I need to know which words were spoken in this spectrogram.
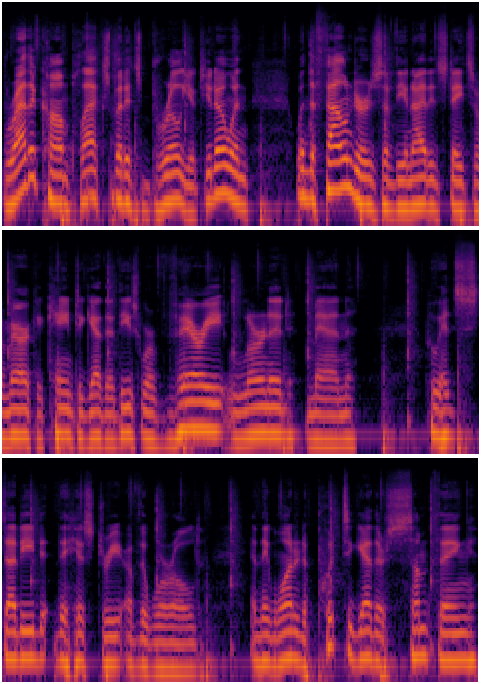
rather complex, but it's brilliant. You know, when when the founders of the United States of America came together, these were very learned men who had studied the history of the world and they wanted to put together something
